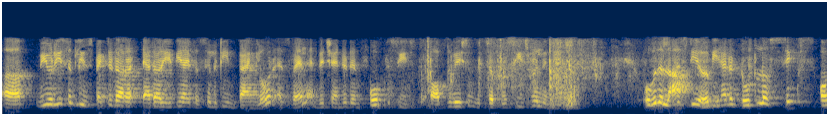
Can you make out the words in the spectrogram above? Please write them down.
Uh, we were recently inspected our, at our API facility in Bangalore as well, and which ended in four observations which are procedural in nature. Over the last year, we had a total of six of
